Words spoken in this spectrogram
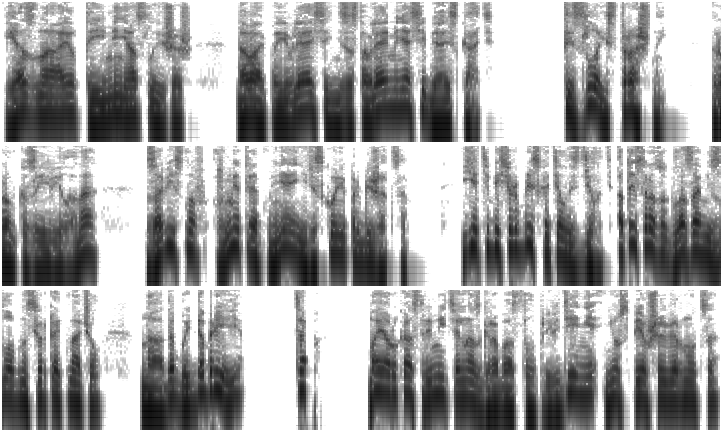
я знаю, ты меня слышишь. Давай, появляйся и не заставляй меня себя искать». «Ты злой и страшный», — громко заявила она, зависнув в метре от меня и не рискуя приближаться. «Я тебе сюрприз хотела сделать, а ты сразу глазами злобно сверкать начал. Надо быть добрее». Цап! Моя рука стремительно сгробастала привидение, не успевшее вернуться.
